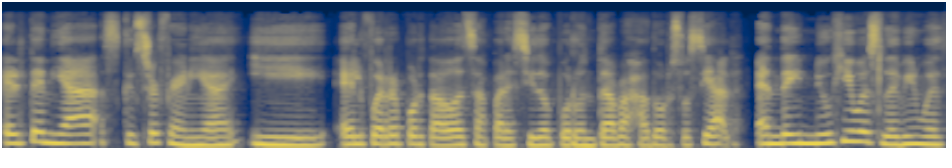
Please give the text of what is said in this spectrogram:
Él tenía esquizofrenia y él fue reportado desaparecido por un trabajador social. And they knew he was living with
